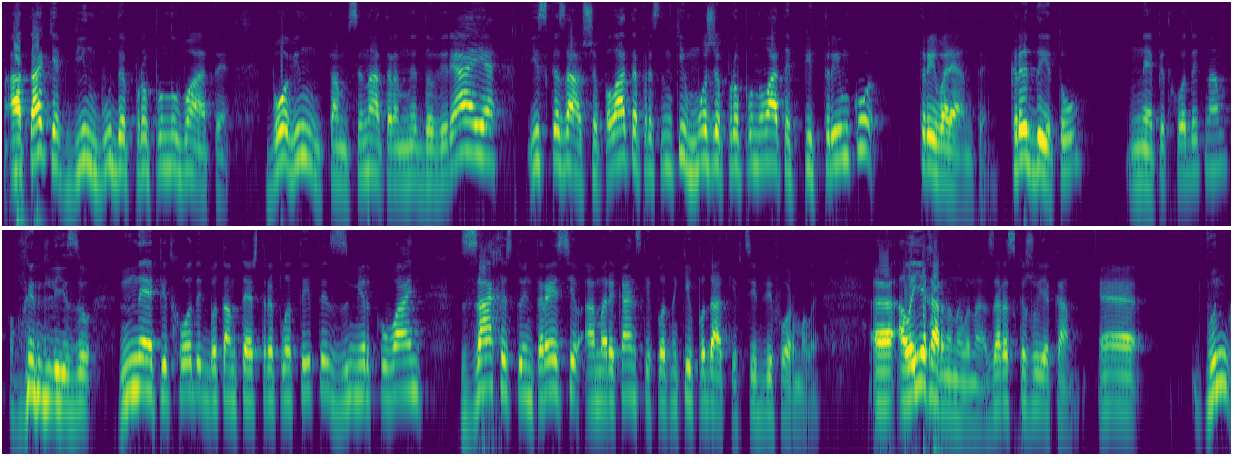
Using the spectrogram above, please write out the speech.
а так, як він буде пропонувати. Бо він там сенаторам не довіряє і сказав, що Палата представників може пропонувати підтримку три варіанти: кредиту. Не підходить нам, ленд-лізу не підходить, бо там теж треба платити з міркувань захисту інтересів американських платників податків. Ці дві формули. Е, але є гарна новина. Зараз скажу, яка. Е, він,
